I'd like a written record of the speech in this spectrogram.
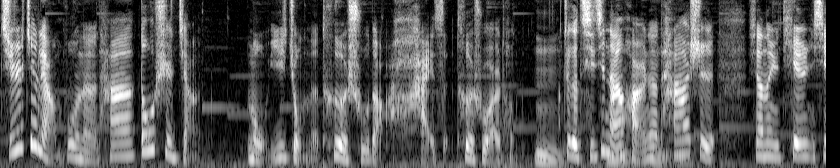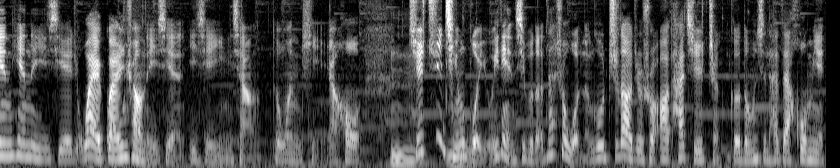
其实这两部呢，它都是讲某一种的特殊的孩子、特殊儿童。嗯这个奇迹男孩呢，他是相当于天先天的一些外观上的一些一些影响的问题。然后，嗯，其实剧情我有一点记不得，但是我能够知道，就是说，哦，他其实整个东西他在后面，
